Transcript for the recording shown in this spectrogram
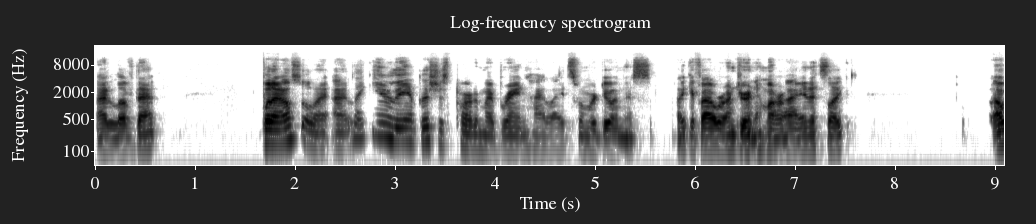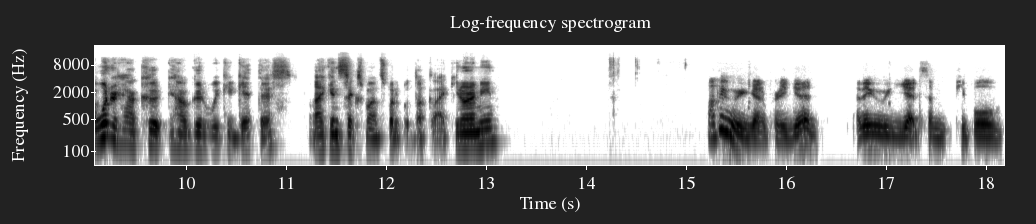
I love that. But I also like I like you know the ambitious part of my brain highlights when we're doing this. Like if I were under an MRI and it's like I wonder how could how good we could get this. Like in six months, what it would look like. You know what I mean? I think we can get it pretty good. I think we can get some people.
